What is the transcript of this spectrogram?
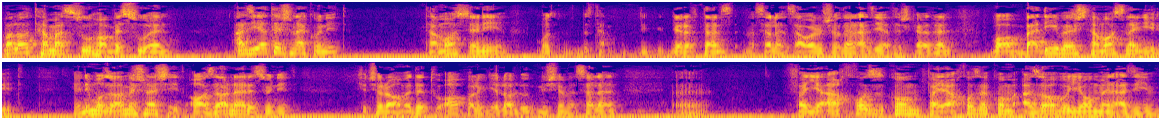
ولا تمسوها به سوئن اذیتش نکنید. تماس یعنی گرفتن مثلا سوار شدن اذیتش کردن با بدی بهش تماس نگیرید. یعنی مزاحمش نشید آزار نرسونید که چرا آمده تو آب بالا گلالود میشه مثلا. فیاخذکم فیاخذکم عذاب و یوم عظیم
